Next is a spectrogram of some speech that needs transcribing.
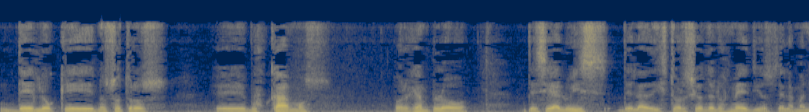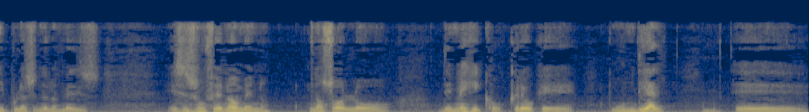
de lo que nosotros eh, buscamos. Por ejemplo, decía Luis de la distorsión de los medios, de la manipulación de los medios. Ese es un fenómeno, no solo de México, creo que mundial. Eh,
